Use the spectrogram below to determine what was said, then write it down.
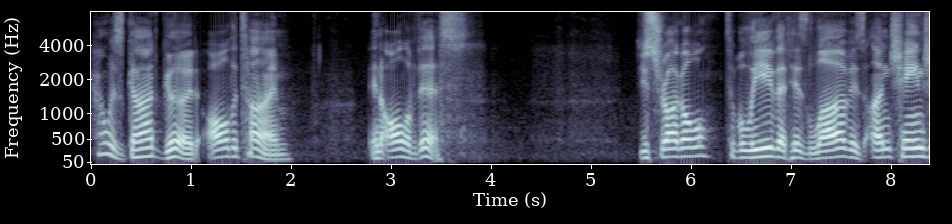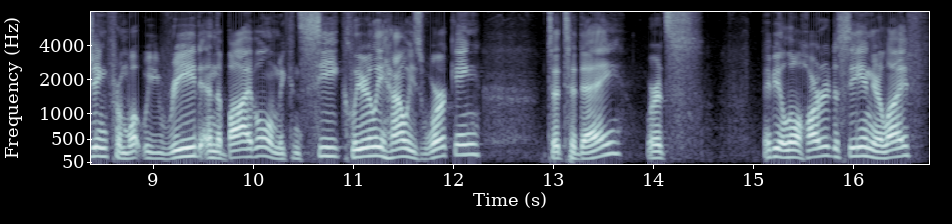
How is God good all the time in all of this? Do you struggle to believe that His love is unchanging from what we read in the Bible and we can see clearly how He's working to today, where it's maybe a little harder to see in your life?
